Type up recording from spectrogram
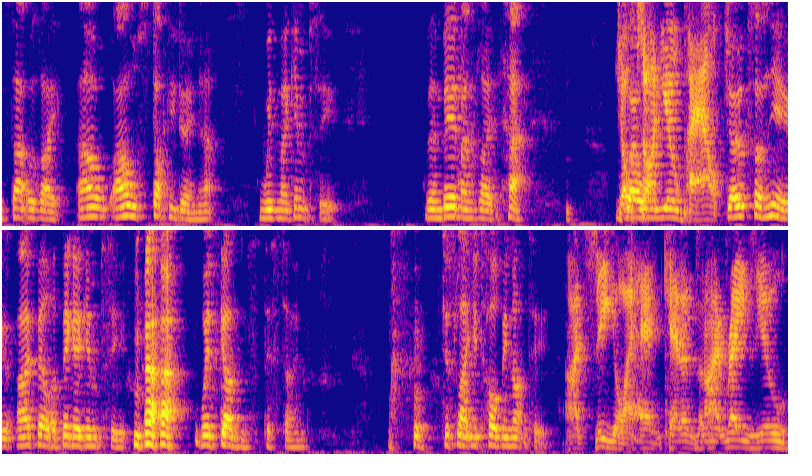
Stark was like, I'll I'll stop you doing that with my gimp suit. Then Beardman's like, ha, Joke's Well- on you, pal. joke's on you, I've built a bigger gimp suit with guns this time. Just like you told me not to. I see your hand cannons and I raise you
